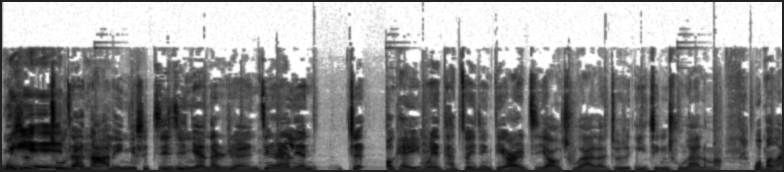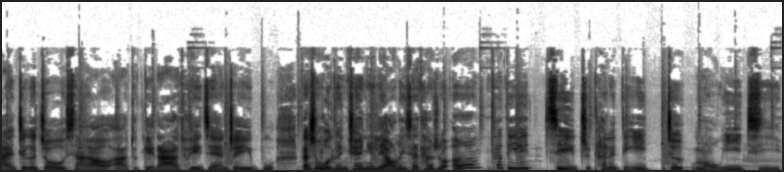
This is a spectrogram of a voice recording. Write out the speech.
你是 weird. 住在哪里？你是几几年的人？竟然连这 OK，因为他最近第二季要出来了，就是已经出来了嘛。我本来这个周想要啊给大家推荐这一部，但是我跟 Jenny 聊了一下，她说，嗯，她第一季只看了第一就某一集，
